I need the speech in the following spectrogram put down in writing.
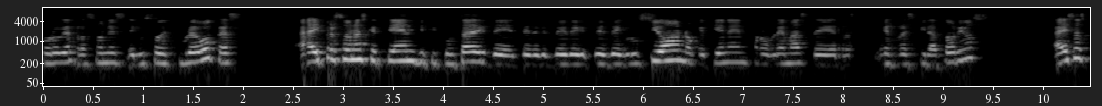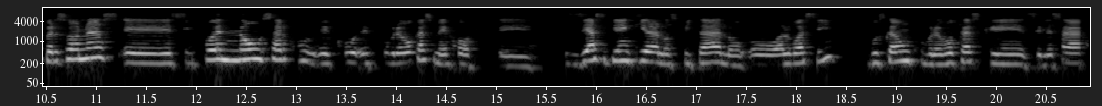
por obvias razones el uso de cubrebocas. Hay personas que tienen dificultad de, de, de deglución o que tienen problemas de respiratorios a esas personas, eh, si pueden no usar eh, eh, cubrebocas, mejor. ya si tienen que ir al hospital o, algo así, buscar un cubrebocas que se les haga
